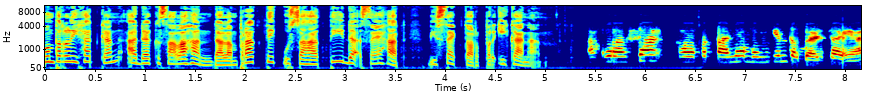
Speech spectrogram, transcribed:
memperlihatkan ada kesalahan dalam praktik usaha tidak sehat di sektor perikanan aku rasa kalau petanya mungkin terbaca ya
